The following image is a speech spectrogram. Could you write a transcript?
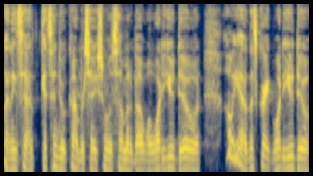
and he said, gets into a conversation with someone about, well, what do you do? And, oh, yeah, that's great. What do you do?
